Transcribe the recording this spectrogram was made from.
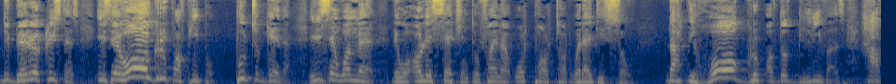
the Berean Christians is a whole group of people put together. It isn't one man. They were always searching to find out what Paul taught, whether it is so. That the whole group of those believers have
